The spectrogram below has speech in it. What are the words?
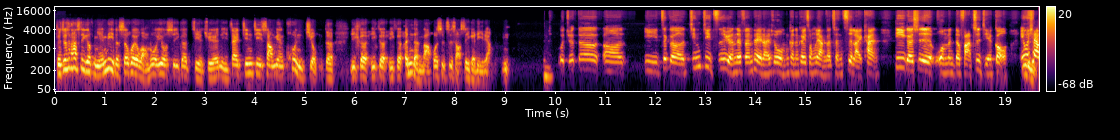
对，就是它是一个绵密的社会网络，又是一个解决你在经济上面困窘的一个一个一个恩人吧，或是至少是一个力量。嗯，我觉得呃，以这个经济资源的分配来说，我们可能可以从两个层次来看。第一个是我们的法治结构。因为现在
